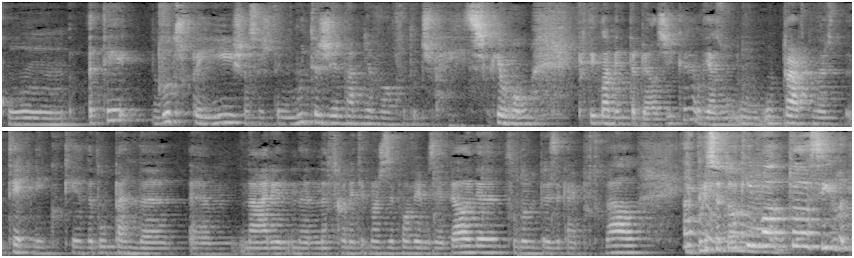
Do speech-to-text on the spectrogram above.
com até de outros países, ou seja, tenho muita gente à minha volta de outros países, que é bom, particularmente da Bélgica. Aliás, o, o partner técnico, que é da Blue Panda, um, na área, na, na, ferramenta que nós desenvolvemos é belga, fundou uma empresa cá em Portugal, e por isso eu estou aqui, estou assim.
